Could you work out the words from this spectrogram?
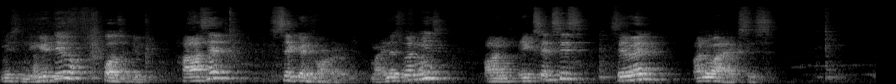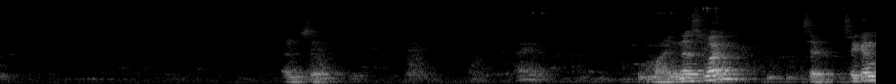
means negative, positive. Haas second quadrant. Minus 1 means on x axis, 7 on y axis. And 7. Minus 1, 7. Second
